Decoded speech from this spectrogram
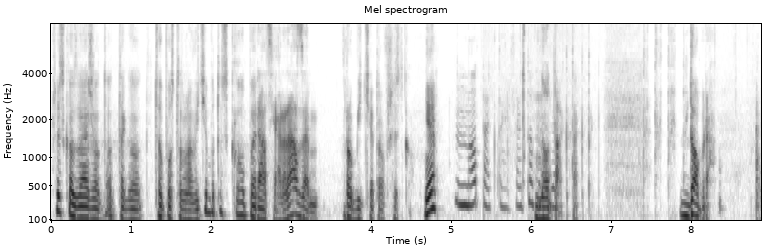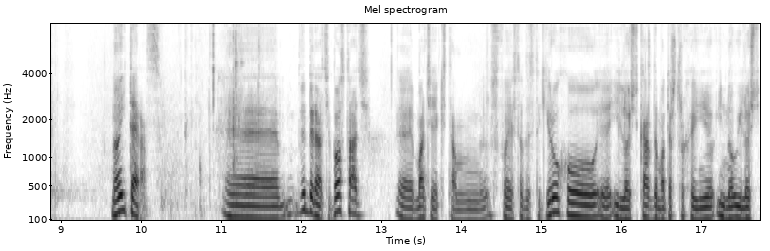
Wszystko zależy od, od tego, co postanowicie, bo to jest kooperacja. Razem robicie to wszystko, nie? No tak, tak, tak. No prawda. tak, tak, tak. Dobra. No i teraz. E, wybieracie postać, e, macie jakieś tam swoje statystyki ruchu, e, ilość, każdy ma też trochę inną- ilość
